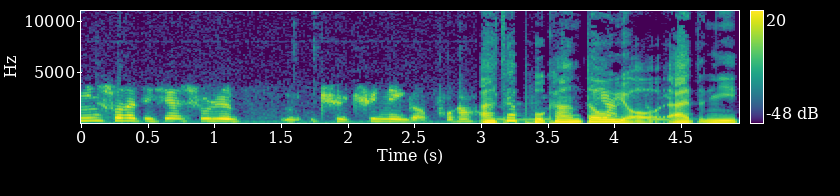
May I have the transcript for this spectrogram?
您说的这些是不是？去去那个普康啊，在普康都有哎，你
